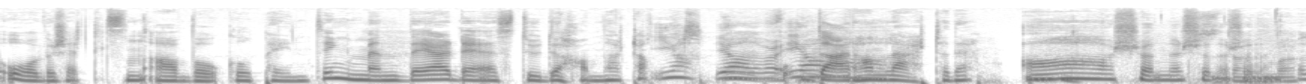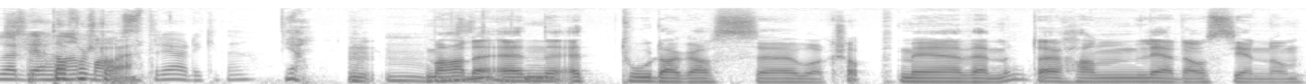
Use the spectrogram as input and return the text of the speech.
oversettelsen av vocal painting, men det er det studiet han har tatt. Ja, ja, det var- ja. Der han lærte det. Ah, skjønner, skjønner. skjønner. Og det er det han har master i, er det ikke det? Mm. Vi hadde en, et to dagers eh, workshop med Vemund, der han leda oss gjennom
